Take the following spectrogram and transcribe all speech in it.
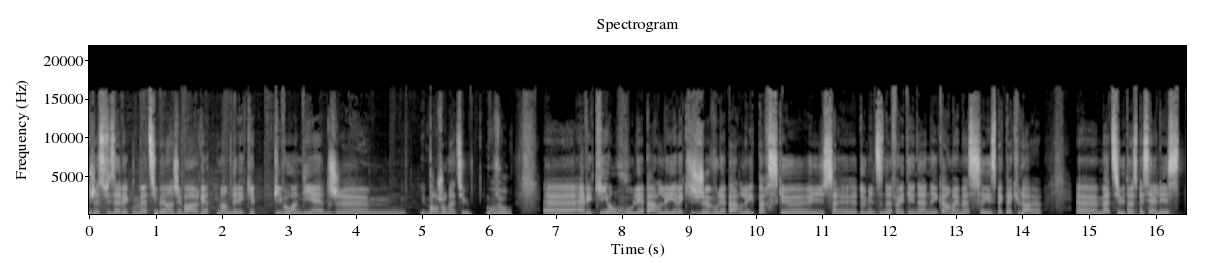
Je suis avec Mathieu Bélanger-Barrette, membre de l'équipe Pivot on the Edge. Euh, bonjour Mathieu. Bonjour. Euh, avec qui on voulait parler, avec qui je voulais parler parce que 2019 euh, a été une année quand même assez spectaculaire. Mathieu est un spécialiste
